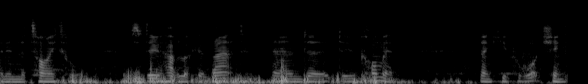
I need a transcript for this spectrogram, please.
and in the title. So do have a look at that and uh, do comment. Thank you for watching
